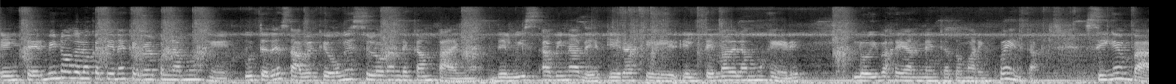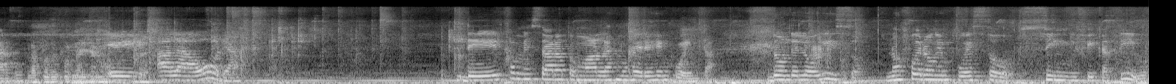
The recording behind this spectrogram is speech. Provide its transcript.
en términos de lo que tiene que ver con la mujer, ustedes saben que un eslogan de campaña de Luis Abinader era que el tema de las mujeres lo iba realmente a tomar en cuenta. Sin embargo, eh, a la hora de él comenzar a tomar las mujeres en cuenta, donde lo hizo, no fueron impuestos significativos.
